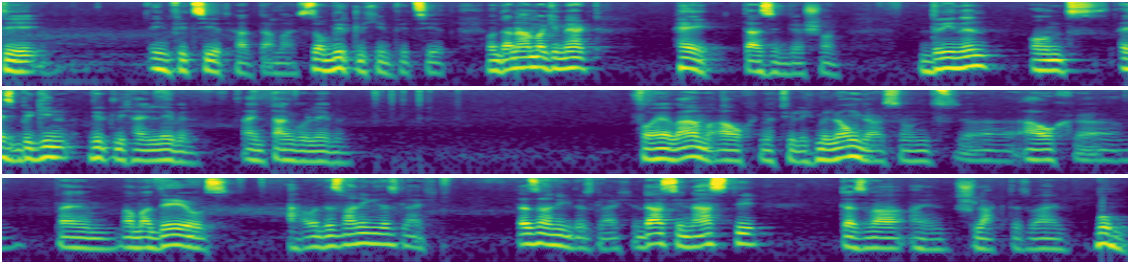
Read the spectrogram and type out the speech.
die infiziert hat damals, so wirklich infiziert. Und dann haben wir gemerkt, hey, da sind wir schon drinnen und es beginnt wirklich ein Leben, ein Tango-Leben. Vorher waren wir auch natürlich Melongas und äh, auch äh, beim Amadeus. Aber das war nicht das Gleiche. Das war nicht das Gleiche. Das in Asti, das war ein Schlag, das war ein Bumm.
